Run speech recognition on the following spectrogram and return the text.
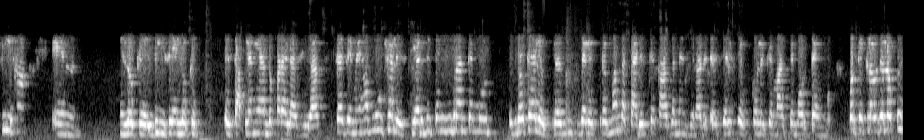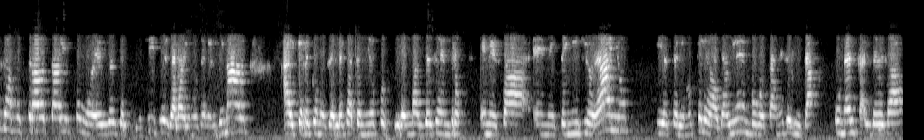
fija en, en lo que él dice, en lo que está planeando para la ciudad, se asemeja mucho a la izquierda y tengo un gran temor. Yo creo que de los tres, de los tres mandatarios que acabas de mencionar es el que, con el que más temor tengo, porque Claudia López se ha mostrado tal como es desde el principio, ya la vimos en el Senado, hay que reconocerle que ha tenido posturas más de centro en, esta, en este inicio de año y esperemos que le vaya bien. Bogotá necesita una alcaldesa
